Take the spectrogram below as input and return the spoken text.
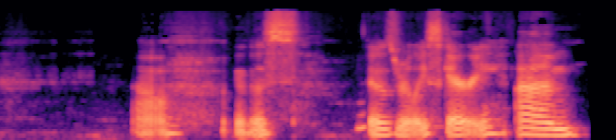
oh, it was, it was really scary. Um,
